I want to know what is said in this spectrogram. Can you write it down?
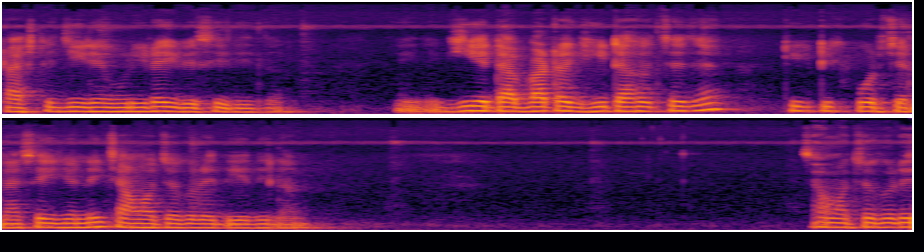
লাস্টে জিরে গুঁড়িটাই বেশি দিত। ঘিয়ে, ডাব্বাটা, ঘিটা হচ্ছে যে ঠিক পড়ছে না, সেই জন্যই চামচে করে দিয়ে দিলাম। চামচে করে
